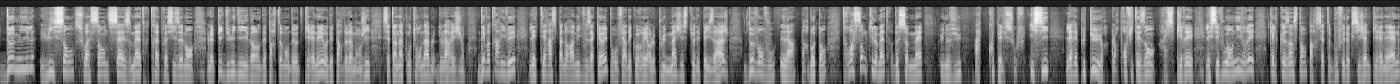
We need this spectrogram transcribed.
2876 mètres très précisément. Le pic du Midi dans le département des Hautes-Pyrénées au départ de la Mongie, c'est un incontournable de la région. Dès votre arrivée, les terrasses panoramiques vous accueillent pour vous faire découvrir le plus majestueux des paysages. Devant vous, là, par beau temps, 300 km de sommet, une vue à couper le souffle. Ici, l'air est plus pur, alors profitez-en, respirez, laissez-vous enivrer quelques instants par cette bouffée d'oxygène pyrénéenne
